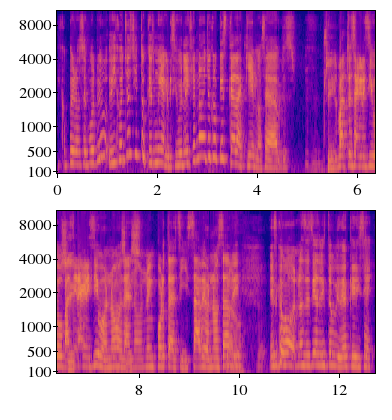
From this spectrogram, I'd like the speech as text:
dijo, pero se volvió, dijo, yo siento que es muy agresivo. Y le dije, no, yo creo que es cada quien, o sea, pues, el vato es agresivo, va a ser agresivo, ¿no? o sea, no, no importa si sabe o no sabe. Es como, no sé si has visto un video que dice,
